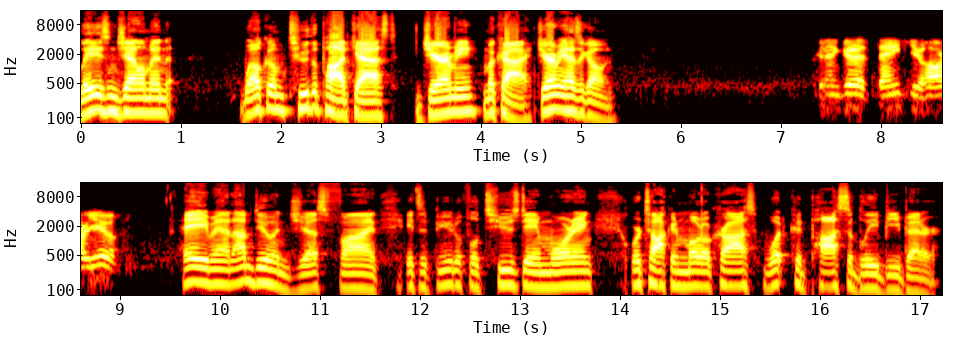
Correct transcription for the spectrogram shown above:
Ladies and gentlemen, welcome to the podcast, Jeremy McKay. Jeremy, how's it going? Doing good. Thank you. How are you? Hey, man, I'm doing just fine. It's a beautiful Tuesday morning. We're talking motocross. What could possibly be better?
